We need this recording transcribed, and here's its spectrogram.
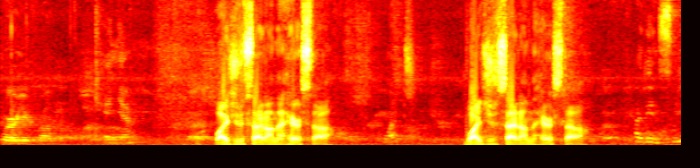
Where are you from? Kenya. Why'd you decide on the hairstyle? What? Why'd you decide on the hairstyle? I didn't see it.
